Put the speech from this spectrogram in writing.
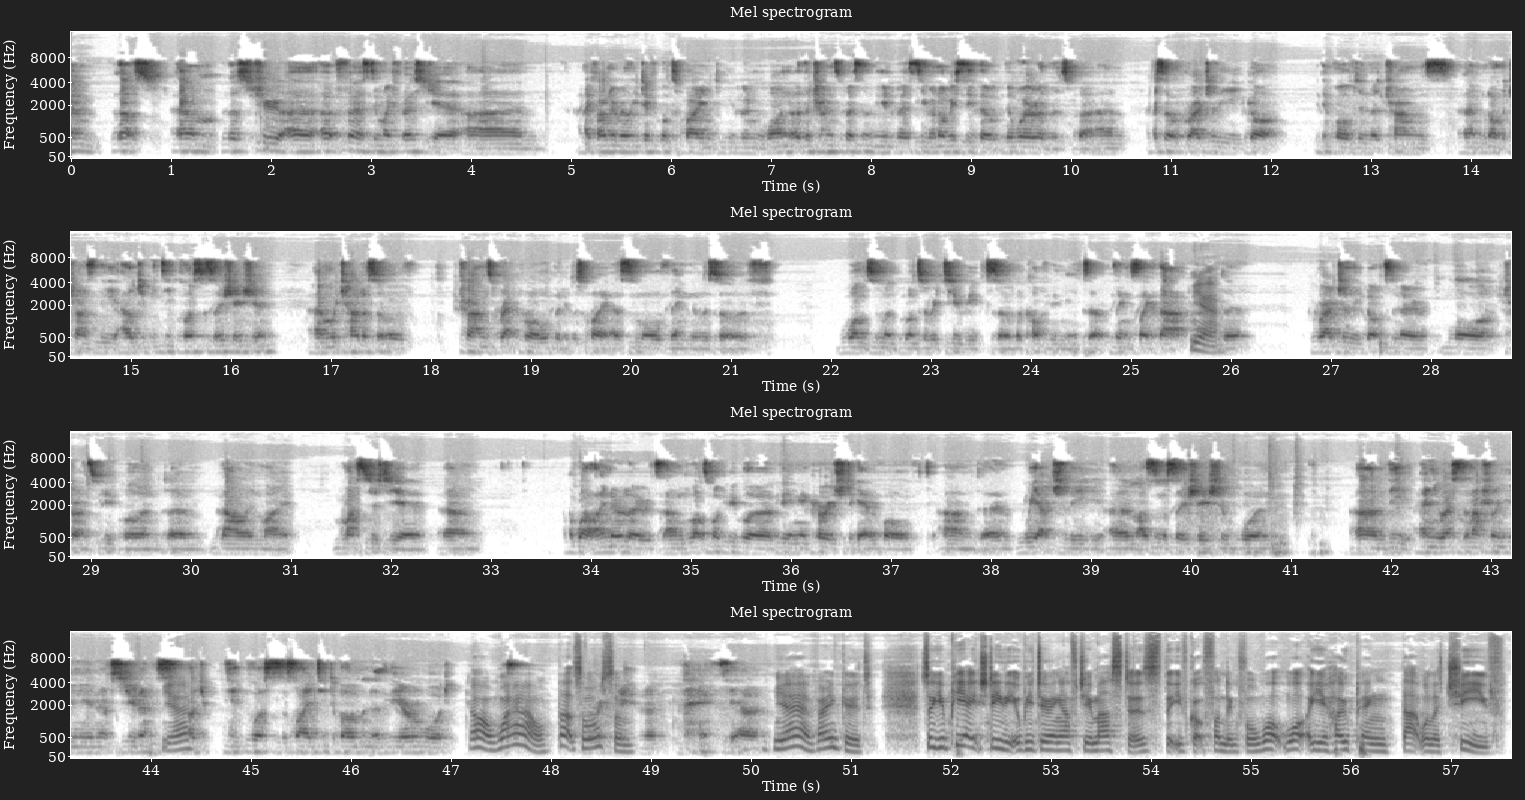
Um, that's um, that's true. Uh, at first, in my first year, um, I found it really difficult to find even one other trans person in the university, and obviously there, there were others, but um, I sort of gradually got involved in the trans, um, not the trans, the LGBT plus association, um, which had a sort of trans rep role, but it was quite a small thing. There was sort of once a month, once every two weeks, sort of a coffee meetup, things like that. Yeah. And, uh, gradually got to know more trans people, and um, now in my master's year, um, well, I know loads, and lots more people are being encouraged to get involved. And um, we actually, um, as an association, won um, the NUS, the National Union of Students, Yeah. LGBT Plus Society Development of the Year Award. Oh wow, that's awesome. yeah. Yeah, very good. So your PhD that you'll be doing after your masters that you've got funding for, what what are you hoping that will achieve?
